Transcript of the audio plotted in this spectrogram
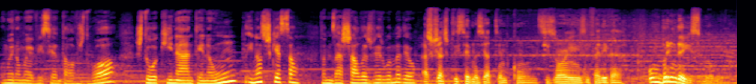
O meu nome é Vicente Alves do O, estou aqui na Antena 1 e não se esqueçam, vamos às salas ver o Amadeu. Acho que já desperdicei demasiado tempo com decisões e fé de Um brinde a isso, meu amigo.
